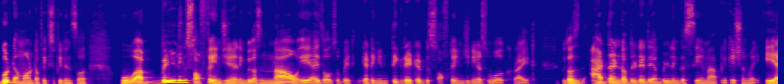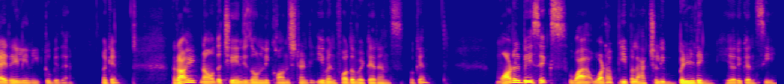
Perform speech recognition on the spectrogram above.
good amount of experience or who are building software engineering because now AI is also getting integrated with software engineers work, right? because at the end of the day they are building the same application where ai really need to be there okay right now the change is only constant even for the veterans okay model basics what are people actually building here you can see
